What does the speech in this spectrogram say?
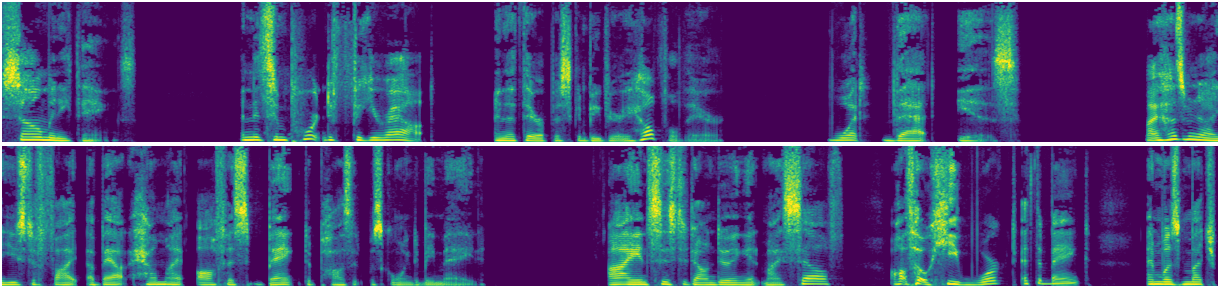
So many things. And it's important to figure out, and the therapist can be very helpful there, what that is. My husband and I used to fight about how my office bank deposit was going to be made. I insisted on doing it myself although he worked at the bank and was much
